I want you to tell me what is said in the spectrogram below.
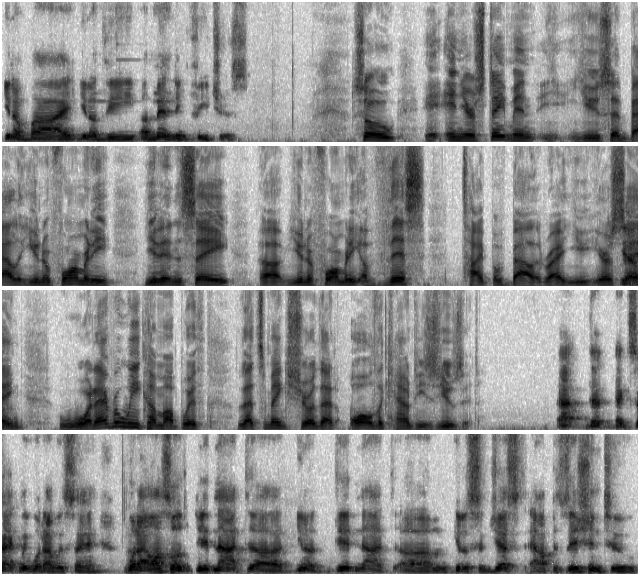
You know, by you know the amending features. So, in your statement, you said ballot uniformity. You didn't say uh, uniformity of this type of ballot, right? You, are saying yeah. whatever we come up with, let's make sure that all the counties use it. That, that, exactly what I was saying. What I also did not, uh, you know, did not, um, you know, suggest opposition to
